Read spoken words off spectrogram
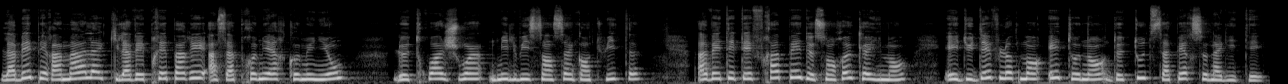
L'abbé Péramal, qui l'avait préparé à sa première communion, le 3 juin 1858, avait été frappé de son recueillement et du développement étonnant de toute sa personnalité.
